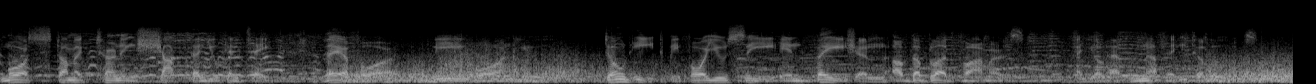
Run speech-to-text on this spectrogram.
more stomach-turning shock than you can take. Therefore, we warn you, don't eat before you see Invasion of the Blood Farmers, and you'll have nothing to lose.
